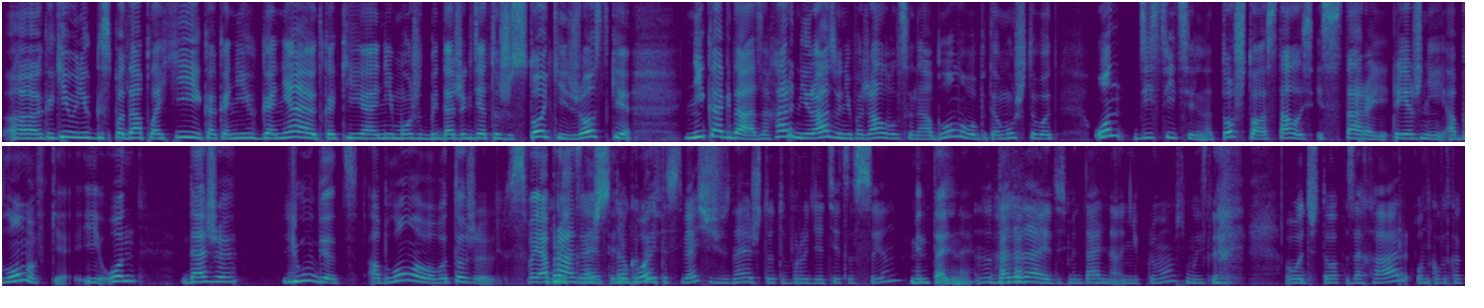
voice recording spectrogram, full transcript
э, какие у них господа плохие, как они их гоняют, какие они, может быть, даже где-то жестокие, жесткие. Никогда Захар ни разу не пожаловался на Обломова, потому что вот он действительно то, что осталось из старой прежней Обломовки, и он даже любит Обломова, вот тоже своеобразная Мне кажется, эта там любовь какая-то связь еще, знаешь, что-то вроде отец и сын. ментальная. Ну, да-да-да, то есть ментально, не в прямом смысле. вот, что Захар, он вот как,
